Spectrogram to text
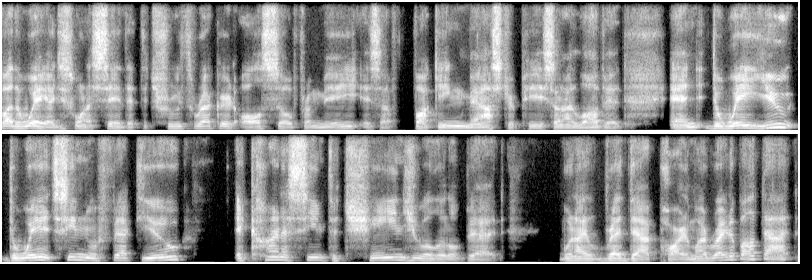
By the way i just want to say that the truth record also from me is a fucking masterpiece and i love it. And the way you the way it seemed to affect you it kind of seemed to change you a little bit when i read that part. Am i right about that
